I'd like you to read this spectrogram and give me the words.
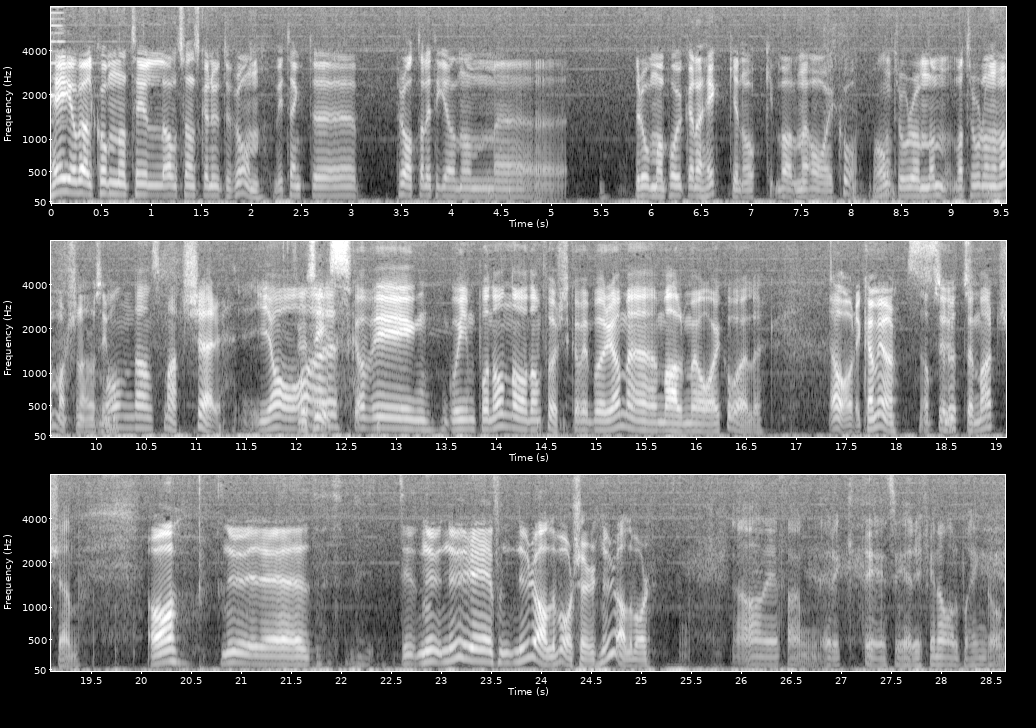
hej och välkomna till Allsvenskan utifrån. Vi tänkte prata lite grann om eh, Brommapojkarna Häcken och Malmö AIK. Vad tror du om dem, vad tror du om de här matcherna då Simon? Måndagens matcher. Ja, Precis. ska vi gå in på någon av dem först? Ska vi börja med Malmö AIK eller? Ja, det kan vi göra. Absolut. Supermatchen. Ja, nu är det, nu, nu, är det, nu är det allvar du. Nu är det allvar. Ja, det är fan riktig seriefinal på en gång.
